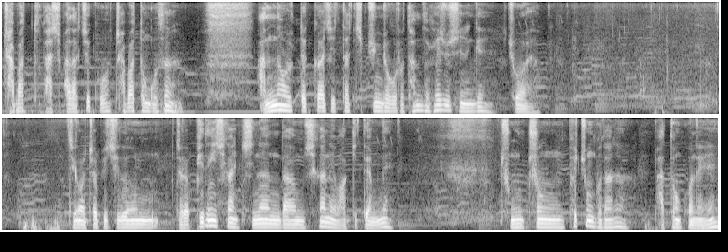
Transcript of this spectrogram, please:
잡았던, 다시 바닥 찍고 잡았던 곳은 안 나올 때까지 딱 집중적으로 탐색해 주시는 게 좋아요. 지금 어차피 지금 제가 피딩 시간 지난 다음 시간에 왔기 때문에 중충 표충보다는 바텀권에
